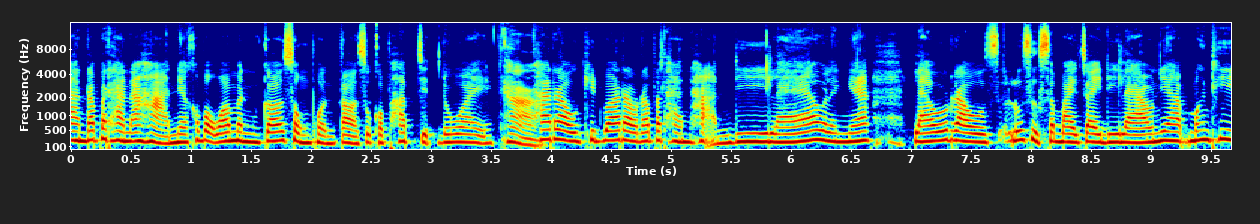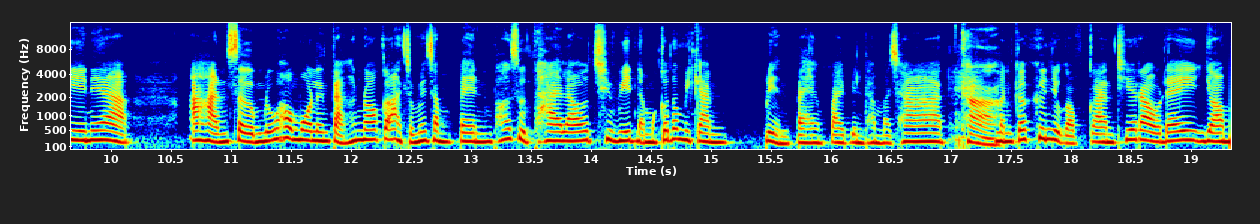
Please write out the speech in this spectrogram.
การรับประทานอาหารเนี่ยเขาบอกว่ามันก็ส่งผลต่อสุขภาพจิตด้วยค่ะถ้าเราคิดว่าเรารับประทานอาหารดีแล้วอะไรเงี้ย แล้วเรารู้สึกสบายใจดีแล้วเนี่ย บางทีเนี่ยอาหารเสริมหรือว่าฮอร์โมนอะไรต่างๆข้างนอกก็อาจจะไม่จำเป็น เพราะสุดท้ายแล้วชีวิตน่ะมันก็ต้องมีการ เปลี่ยนแปลงไปเป็นธรรมชาติค่ะมันก็ขึ้นอยู่กับการที่เราได้ยอม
